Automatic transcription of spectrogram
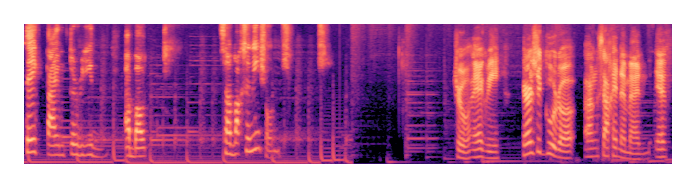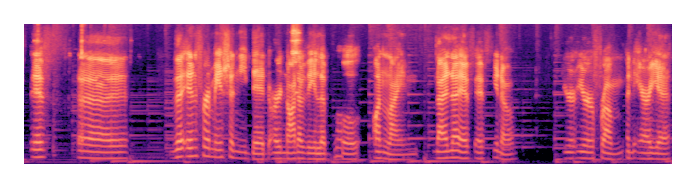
take time to read about sa vaccinations? True, I agree. Pero siguro, ang sa akin naman, if if uh, the information needed are not available online, lalo if if you know you're you're from an area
